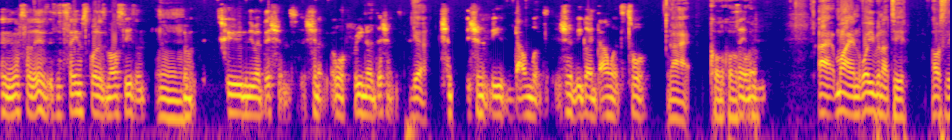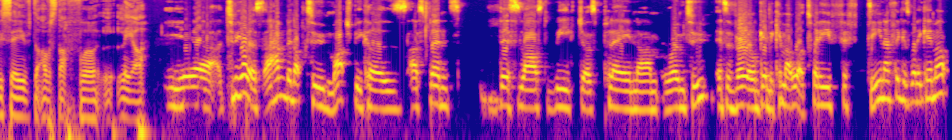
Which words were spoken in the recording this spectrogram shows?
eh, that's what it is. It's the same squad as last season. Mm, Two new additions. It shouldn't, or three new additions. yeah. It shouldn't, it shouldn't be downwards. It shouldn't be going downwards at all. All right. Cool. Cool. Same Cool. with- All right, Martin. What you been up to? Obviously, saved the other stuff for l- later. Yeah, to be honest, I haven't been up to much because I've spent this last week just playing um, Rome 2. It's a very old game. It came out, what, 2015, I think is when it came out?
